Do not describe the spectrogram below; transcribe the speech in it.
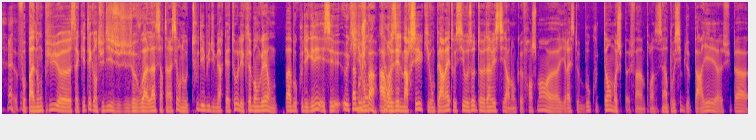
faut pas non plus euh, s'inquiéter quand tu dis. Je, je vois là certains rester. On est au tout début du mercato. Les clubs anglais ont pas beaucoup dégainé et c'est eux Ça qui bouge vont pas, arroser le marché, qui vont permettre aussi aux autres euh, d'investir. Donc euh, franchement, euh, il reste beaucoup de temps. Moi, enfin, c'est impossible de parier. je suis pas.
